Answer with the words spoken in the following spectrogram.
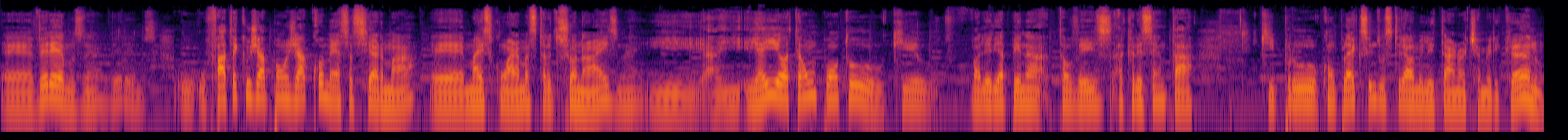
é, veremos, né? Veremos. O, o, fato é que o Japão já começa a se armar, é, mas com armas tradicionais, né? E, e, e aí até um ponto que valeria a pena talvez acrescentar que para o complexo industrial militar norte-americano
